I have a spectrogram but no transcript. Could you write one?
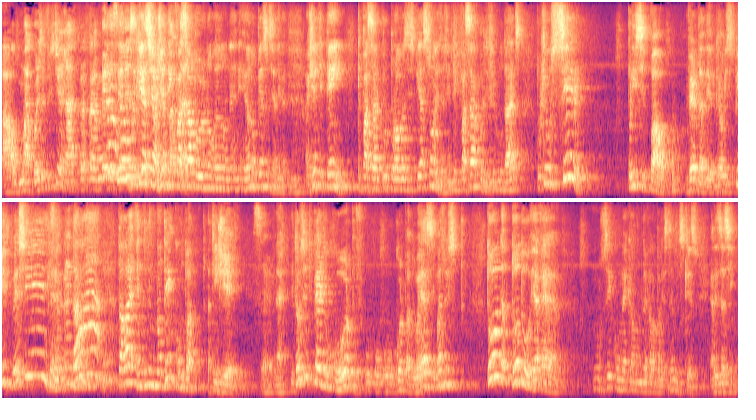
Alguma coisa eu fiz de errado para merecer Não, não, porque assim, a gente tem que passar por. não- Eu não, penso assim, Aliga. a gente tem que passar por provas e expiações, a gente tem que passar por dificuldades, porque o ser principal, verdadeiro, que é o espírito, esse está lá, está lá, não tem como atingir ele. Certo. Né? Então se a gente perde o corpo, o, o- o corpo adoece, mas o espírito, toda, todo, é, é, não sei como é que é o nome daquela palestrante, esqueço. Ela diz assim,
